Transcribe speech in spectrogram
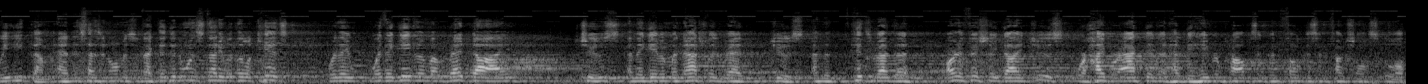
We eat them, and this has enormous effect. They did one study with little kids where they where they gave them a red dye juice and they gave them a naturally red juice, and the kids who had the artificially dyed juice were hyperactive and had behavior problems and couldn't focus and function in school.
